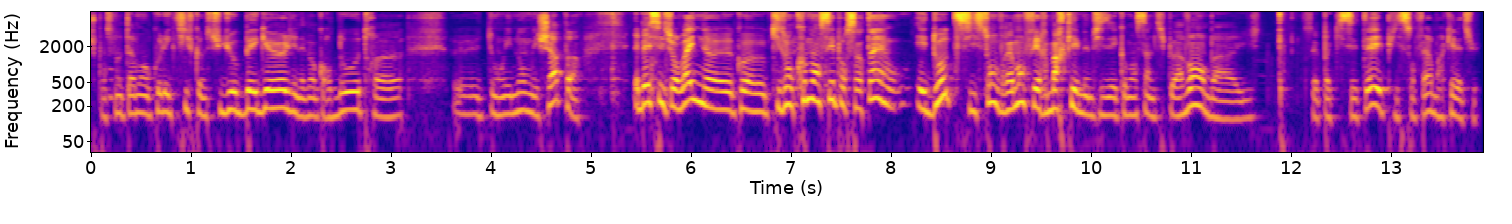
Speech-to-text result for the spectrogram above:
je pense notamment aux collectifs comme Studio Bagel, il y en avait encore d'autres, euh, euh, dont les noms m'échappent, et ben c'est sur Vine euh, qu'ils ont commencé pour certains, et d'autres s'y sont vraiment fait remarquer, même s'ils avaient commencé un petit peu avant, bah... Ils... On savait pas qui c'était, et puis ils se sont fait remarquer là-dessus.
